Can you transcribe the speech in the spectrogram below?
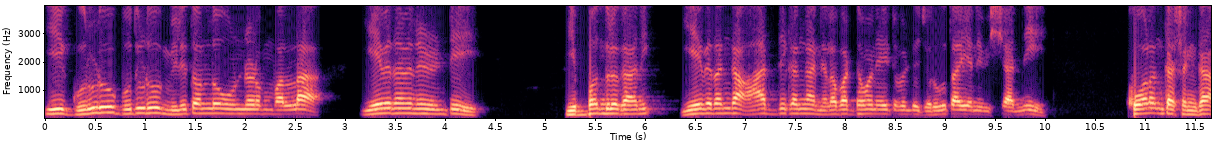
ఈ గురుడు బుధుడు మిళితంలో ఉండడం వల్ల ఏ విధమైనటువంటి ఇబ్బందులు కానీ ఏ విధంగా ఆర్థికంగా నిలబడడం అనేటువంటి జరుగుతాయి అనే విషయాన్ని కూలంకషంగా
